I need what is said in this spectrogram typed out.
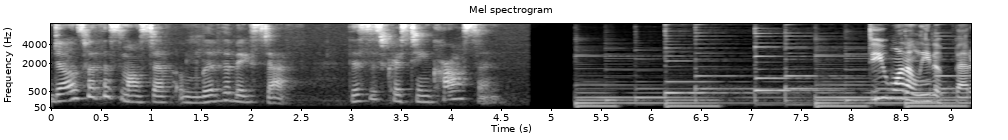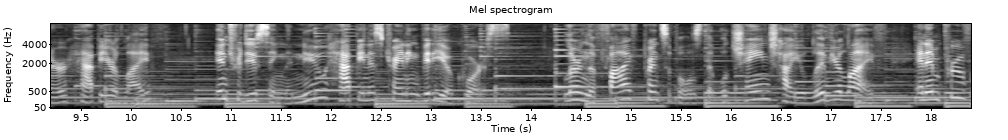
Don't sweat the small stuff, live the big stuff. This is Kristine Carlson. Do you want to lead a better, happier life? Introducing the new Happiness Training video course. Learn the five principles that will change how you live your life and improve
